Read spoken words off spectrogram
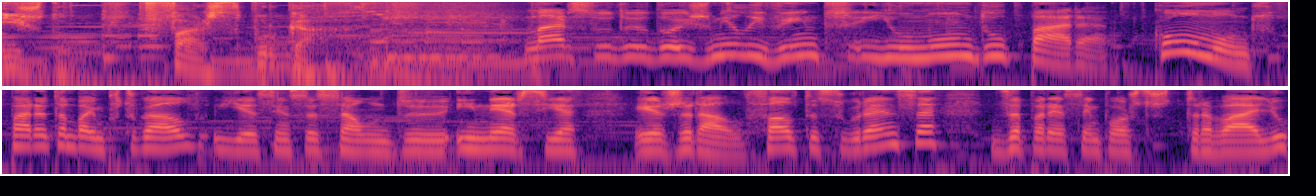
Isto faz-se por cá. Março de 2020 e o mundo para. Com o mundo, para também Portugal e a sensação de inércia é geral. Falta segurança, desaparecem postos de trabalho,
